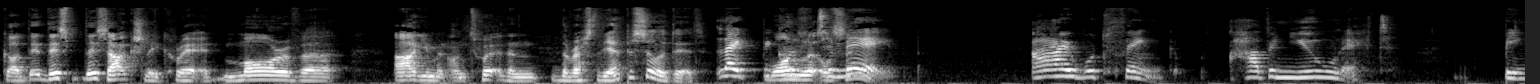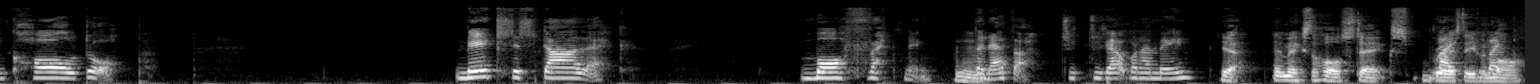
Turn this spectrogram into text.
God, this this actually created more of a argument on Twitter than the rest of the episode did. Like, One because little to scene. me, I would think having unit being called up makes this Dalek more threatening Hmm. than ever. Do, do you get what I mean? Yeah, it makes the whole stakes raised like, even like more.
